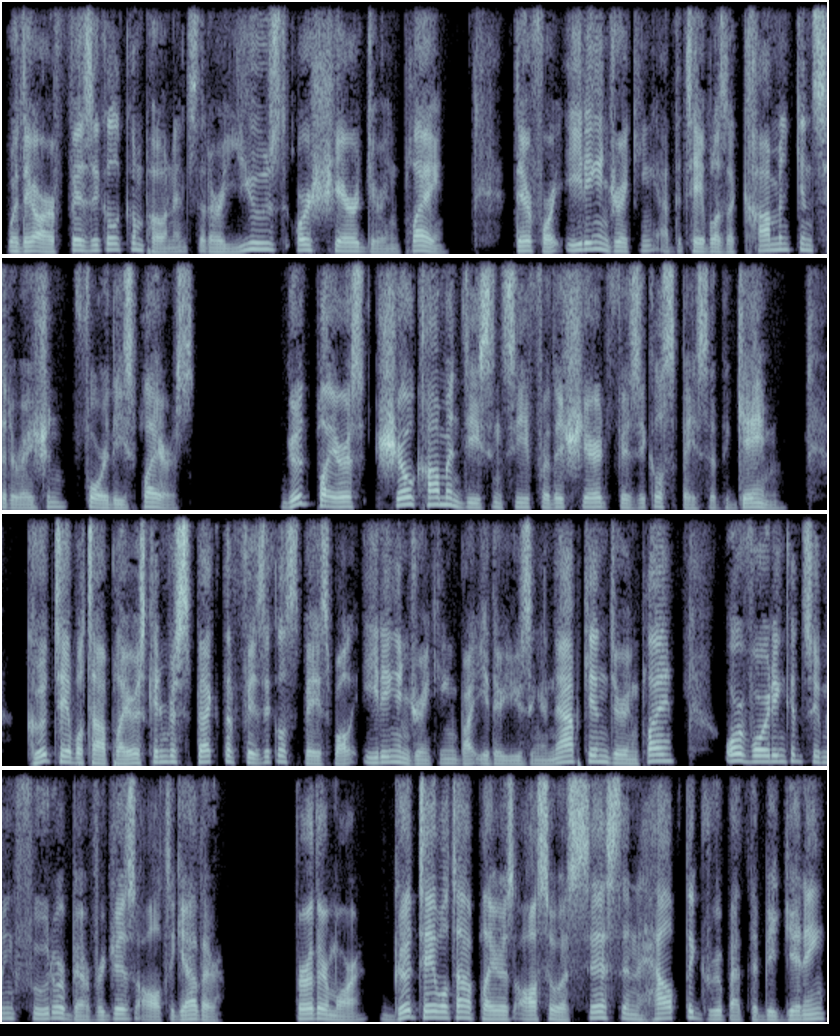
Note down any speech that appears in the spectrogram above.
where there are physical components that are used or shared during play. Therefore, eating and drinking at the table is a common consideration for these players. Good players show common decency for the shared physical space of the game. Good tabletop players can respect the physical space while eating and drinking by either using a napkin during play or avoiding consuming food or beverages altogether. Furthermore, good tabletop players also assist and help the group at the beginning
